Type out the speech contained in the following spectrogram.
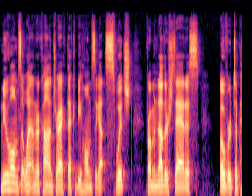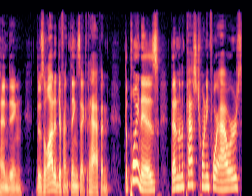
new homes that went under contract. That could be homes that got switched from another status over to pending. There's a lot of different things that could happen. The point is that in the past 24 hours,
